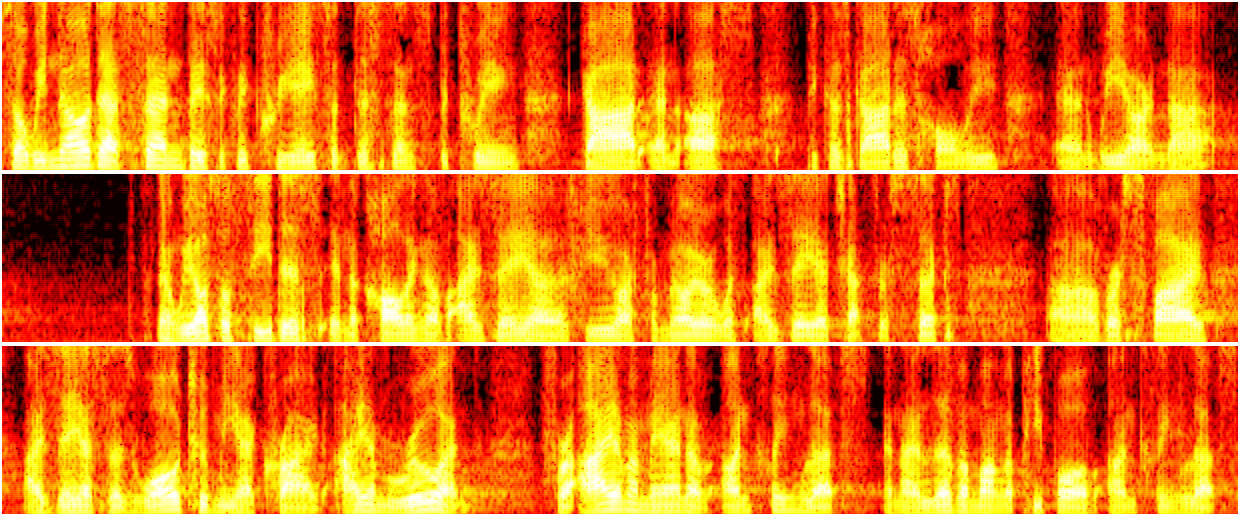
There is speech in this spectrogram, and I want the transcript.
so we know that sin basically creates a distance between God and us because God is holy and we are not. And we also see this in the calling of Isaiah. If you are familiar with Isaiah chapter 6, uh, verse 5, Isaiah says, Woe to me, I cried. I am ruined, for I am a man of unclean lips, and I live among a people of unclean lips.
